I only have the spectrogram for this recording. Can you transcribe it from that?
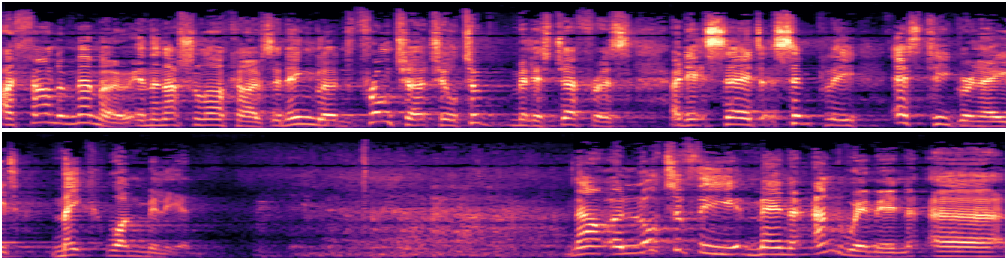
I found a memo in the National Archives in England from Churchill to Millis Jefferis, and it said simply, ST grenade, make one million. Now, a lot of the men and women uh,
